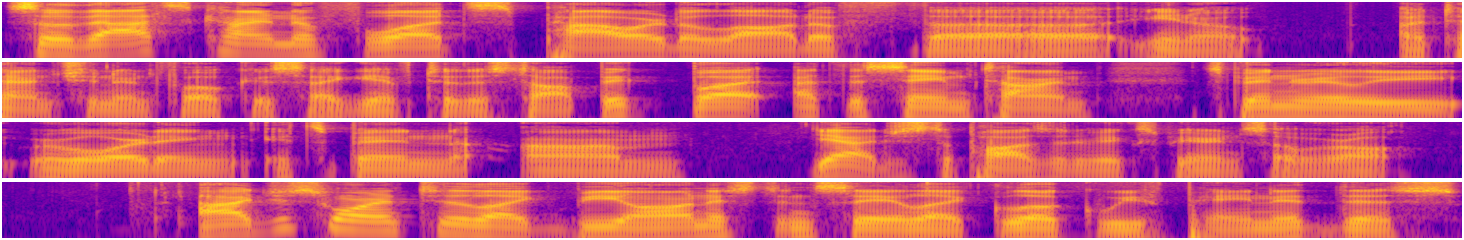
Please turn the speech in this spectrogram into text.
so that's kind of what's powered a lot of the you know attention and focus I give to this topic. But at the same time, it's been really rewarding. It's been um, yeah, just a positive experience overall. I just wanted to like be honest and say like, look, we've painted this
